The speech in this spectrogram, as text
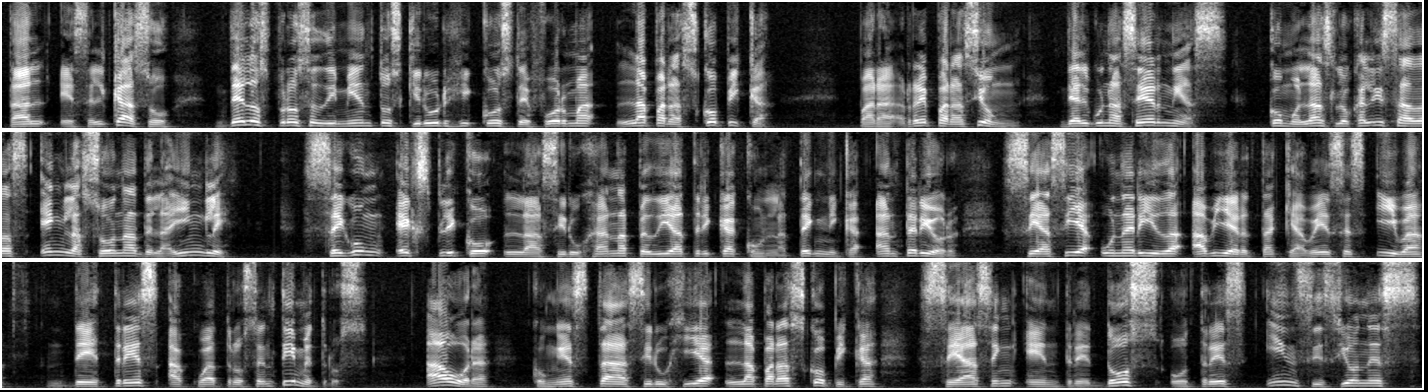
Tal es el caso de los procedimientos quirúrgicos de forma laparoscópica para reparación de algunas hernias, como las localizadas en la zona de la ingle. Según explicó la cirujana pediátrica con la técnica anterior, se hacía una herida abierta que a veces iba de 3 a 4 centímetros. Ahora, con esta cirugía laparoscópica, se hacen entre 2 o 3 incisiones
